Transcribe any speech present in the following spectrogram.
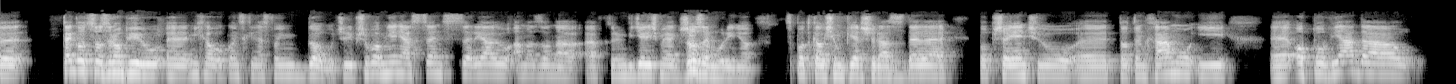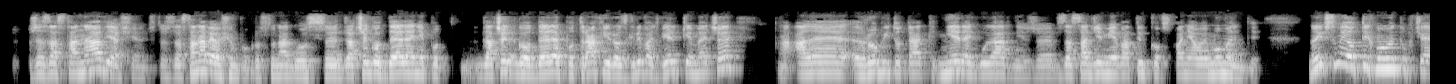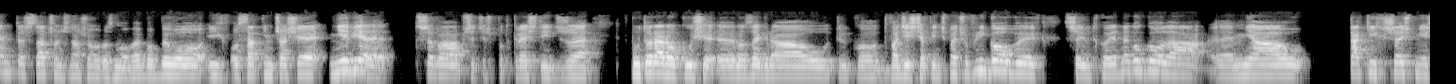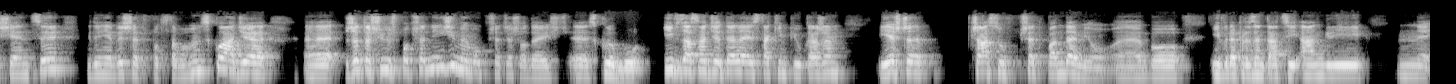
tego, co zrobił e, Michał Okoński na swoim blogu, czyli przypomnienia scen z serialu Amazona, w którym widzieliśmy, jak Jose Mourinho spotkał się pierwszy raz z Dele po przejęciu e, Tottenhamu i e, opowiadał, że zastanawia się, czy też zastanawiał się po prostu na głos, dlaczego Dele, nie, dlaczego Dele potrafi rozgrywać wielkie mecze, ale robi to tak nieregularnie, że w zasadzie miewa tylko wspaniałe momenty. No i w sumie od tych momentów chciałem też zacząć naszą rozmowę, bo było ich w ostatnim czasie niewiele. Trzeba przecież podkreślić, że w półtora roku się e, rozegrał tylko 25 meczów ligowych, strzelił tylko jednego gola, e, miał takich 6 miesięcy, gdy nie wyszedł w podstawowym składzie, e, że też już poprzedniej zimy mógł przecież odejść z klubu. I w zasadzie Dele jest takim piłkarzem jeszcze czasów przed pandemią, bo i w reprezentacji Anglii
